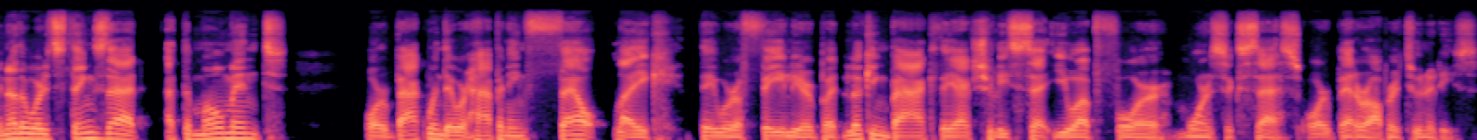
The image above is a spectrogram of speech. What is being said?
In other words, things that at the moment or back when they were happening felt like they were a failure, but looking back, they actually set you up for more success or better opportunities?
